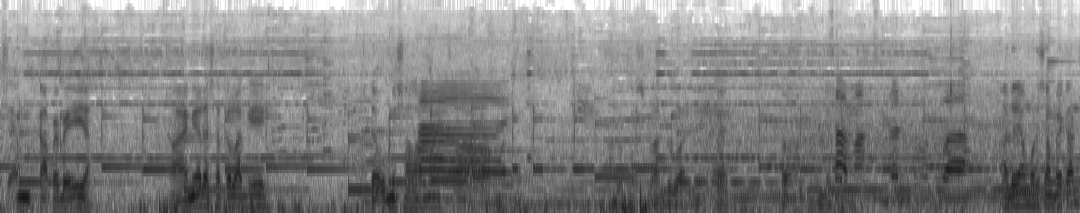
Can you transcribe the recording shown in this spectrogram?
SMK PBI ya. Nah ini ada satu lagi, ada Umi Salama. Hai. Salama 92 ini. Eh, Sama 92. ada yang mau disampaikan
